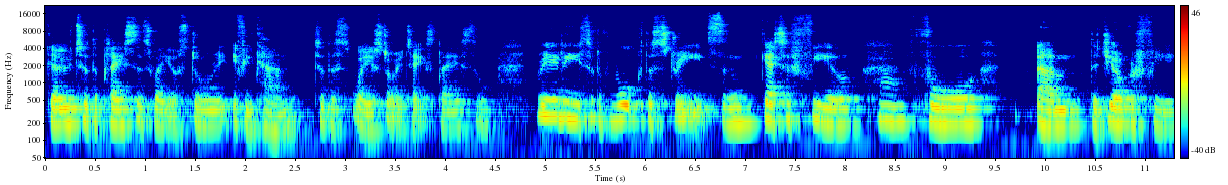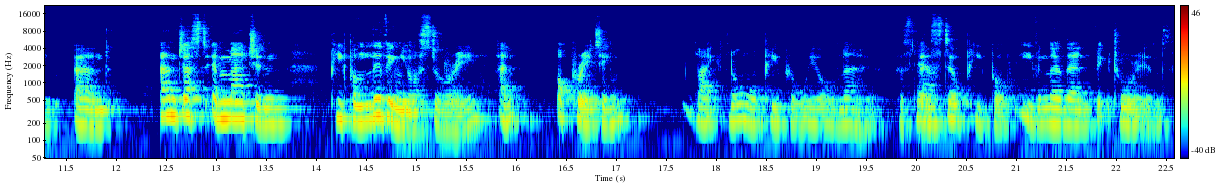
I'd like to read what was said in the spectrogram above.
go to the places where your story, if you can, to the where your story takes place, or really sort of walk the streets and get a feel Mm. for um, the geography and and just imagine people living your story and operating like normal people we all know because they're still people even though they're Victorians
